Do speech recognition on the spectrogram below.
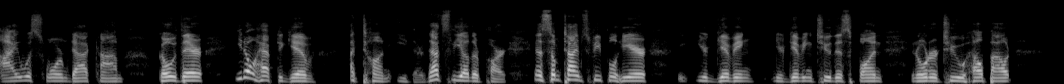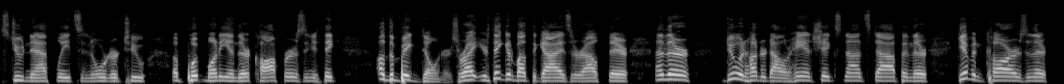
iowaswarm.com. Go there. You don't have to give a ton either. That's the other part. And sometimes people here you're giving you're giving to this fund in order to help out student athletes in order to uh, put money in their coffers and you think of the big donors, right? You're thinking about the guys that are out there and they're doing $100 handshakes nonstop and they're giving cars and they're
